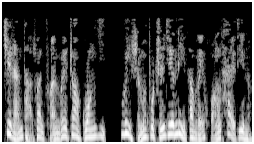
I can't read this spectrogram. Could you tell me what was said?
既然打算传位赵光义，为什么不直接立他为皇太帝呢？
